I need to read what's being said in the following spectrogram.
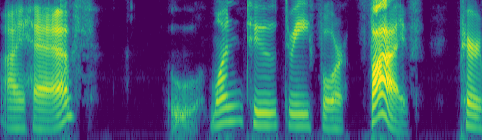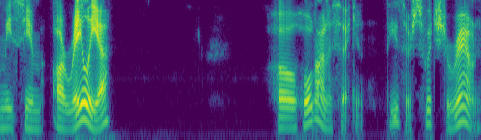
I have ooh, one, two, three, four, five Paramecium aurelia. Oh, hold on a second. These are switched around.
